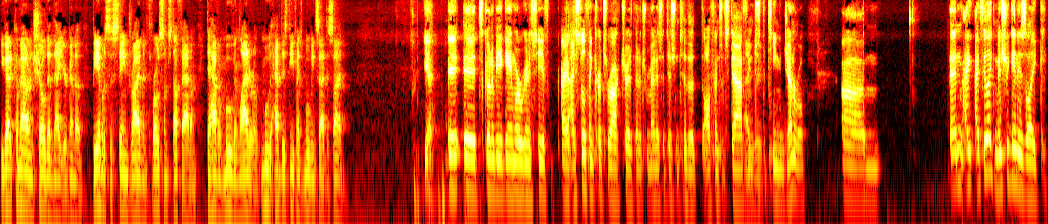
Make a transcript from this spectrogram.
You got to come out and show them that you're going to be able to sustain drive and throw some stuff at them to have them move and lateral, move, have this defense moving side to side. Yeah, it, it's going to be a game where we're going to see if I, I still think Kirk Ciarrocca has been a tremendous addition to the offensive staff and just the team in general. Um, and I, I feel like Michigan is like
